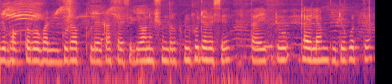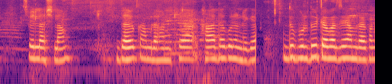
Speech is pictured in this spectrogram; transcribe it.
যে ভক্তগো বাড়ির গোলাপ ফুলের কাছে আছে গিয়ে অনেক সুন্দর ফুল ফুটে রয়েছে। তাই একটু উঠাইলাম ভিডিও করতে। চলে আসলাম। যাই হোক আমরা এখন খাওয়া দাওয়া করে নেগে দুপুর দুইটা বাজে আমরা এখন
